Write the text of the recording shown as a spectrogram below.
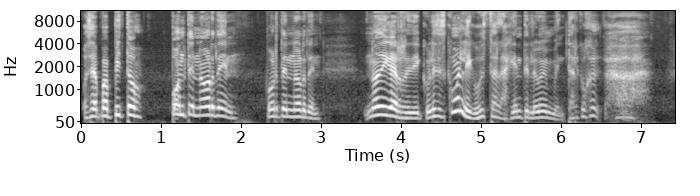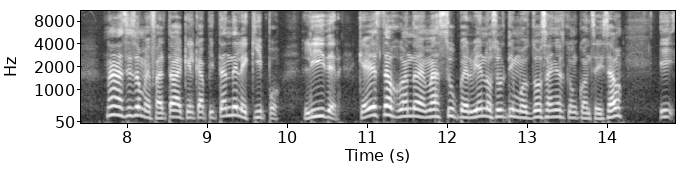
O sea, papito, ponte en orden, ponte en orden. No digas ridiculeces. ¿Cómo le gusta a la gente luego inventar? Ah. Nada más eso me faltaba, que el capitán del equipo, líder, que había estado jugando además súper bien los últimos dos años con Conceizao y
